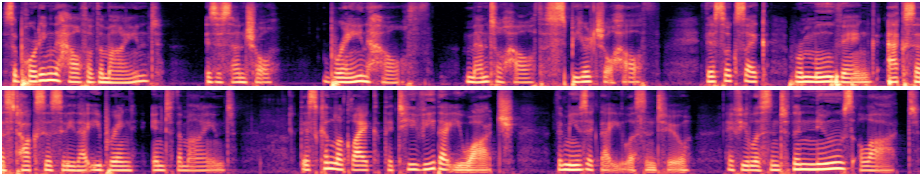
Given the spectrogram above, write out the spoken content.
Supporting the health of the mind is essential. Brain health, mental health, spiritual health. This looks like removing excess toxicity that you bring into the mind. This can look like the TV that you watch, the music that you listen to, if you listen to the news a lot,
